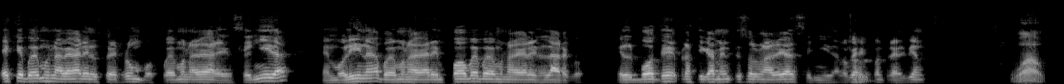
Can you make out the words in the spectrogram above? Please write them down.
es que podemos navegar en los tres rumbos, podemos navegar en ceñida, en bolina, podemos navegar en pope, podemos navegar en largo. El bote prácticamente solo navega en ceñida, lo que es en contra del viento. wow.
